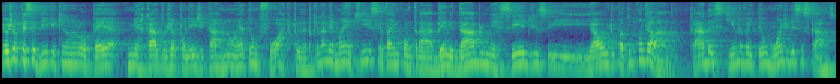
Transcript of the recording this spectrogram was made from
eu já percebi que aqui na União Europeia o mercado japonês de carro não é tão forte, por exemplo, porque na Alemanha aqui você vai encontrar BMW, Mercedes e Audi para tudo quanto é lado. Cada esquina vai ter um monte desses carros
